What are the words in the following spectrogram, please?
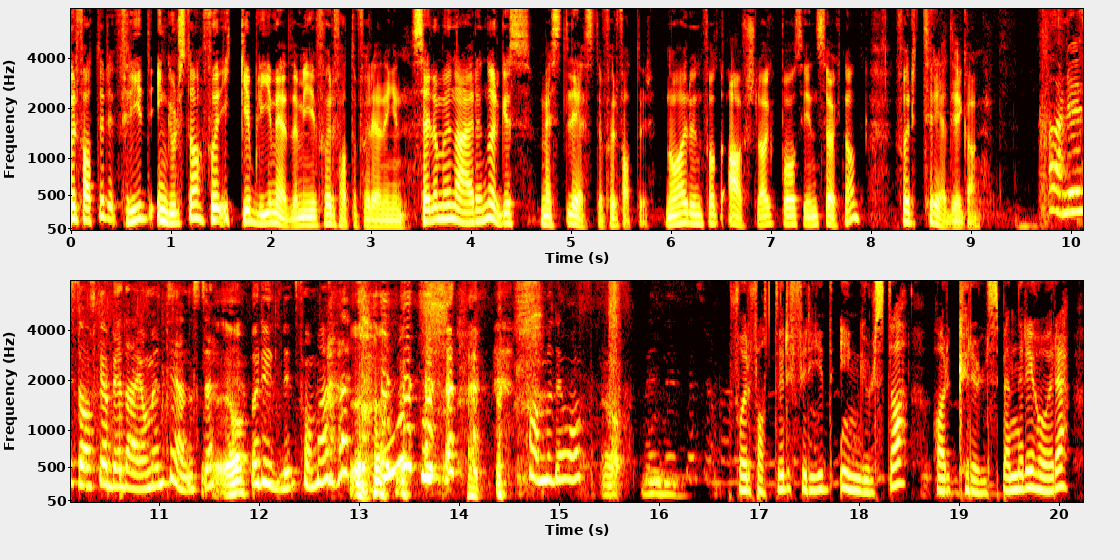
Forfatter Frid Ingulstad får ikke bli medlem i Forfatterforeningen, selv om hun er Norges mest leste forfatter. Nå har hun fått avslag på sin søknad for tredje gang. Arne, da skal jeg be deg om en tjeneste. Ja. Og rydde litt for meg. Ta med det opp. Forfatter Frid Ingulstad har krøllspenner i håret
